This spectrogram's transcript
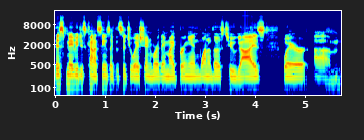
this maybe just kind of seems like the situation where they might bring in one of those two guys where um,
